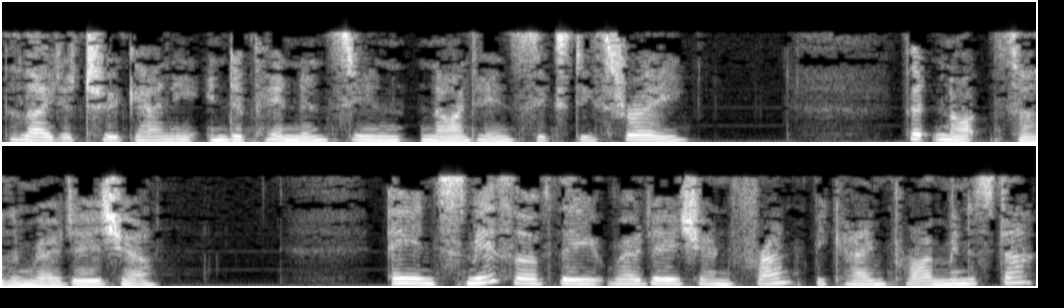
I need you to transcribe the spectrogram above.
the later two gaining independence in 1963, but not Southern Rhodesia. Ian Smith of the Rhodesian Front became Prime Minister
